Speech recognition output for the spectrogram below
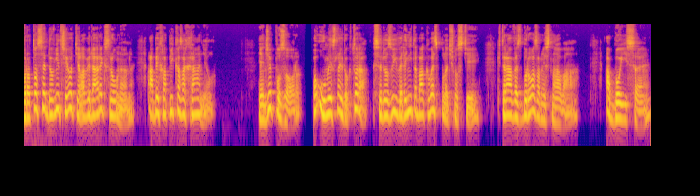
Proto se dovnitř jeho těla vydá Rex Ronan, aby chlapíka zachránil. Jenže pozor, o úmyslech doktora se dozví vedení tabákové společnosti, která Westborova zaměstnává a bojí se,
